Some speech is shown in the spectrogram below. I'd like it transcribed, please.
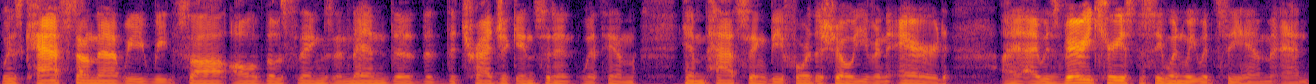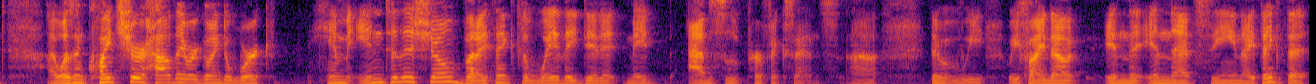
was cast on that. We we saw all of those things, and then the the, the tragic incident with him him passing before the show even aired. I, I was very curious to see when we would see him, and I wasn't quite sure how they were going to work him into this show, but I think the way they did it made absolute perfect sense. Uh, that we we find out in the in that scene, I think that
